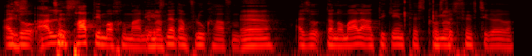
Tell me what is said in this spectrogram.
Also alles- zum Party machen, man, Genau. jetzt nicht am Flughafen. Äh, Also der normale Antigentest kostet Genau. 50 Euro.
